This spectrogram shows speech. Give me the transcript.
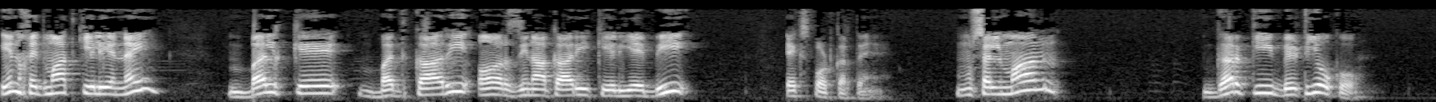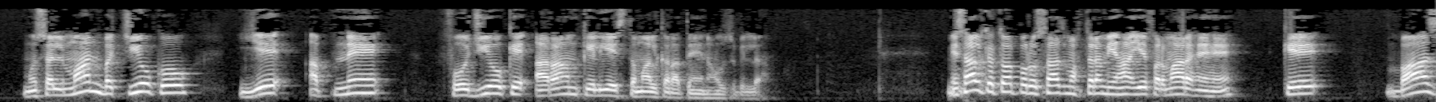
ان خدمات کے لیے نہیں، بلکہ بدکاری اور زناکاری کے لیے بھی ایکسپورٹ کرتے ہیں۔ مسلمان گھر کی بیٹیوں کو، مسلمان بچیوں کو یہ اپنے فوجیوں کے آرام کے لیے استعمال کراتے ہیں، نعوذ باللہ۔ مثال کے طور پر استاد محترم یہاں یہ فرما رہے ہیں کہ بعض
